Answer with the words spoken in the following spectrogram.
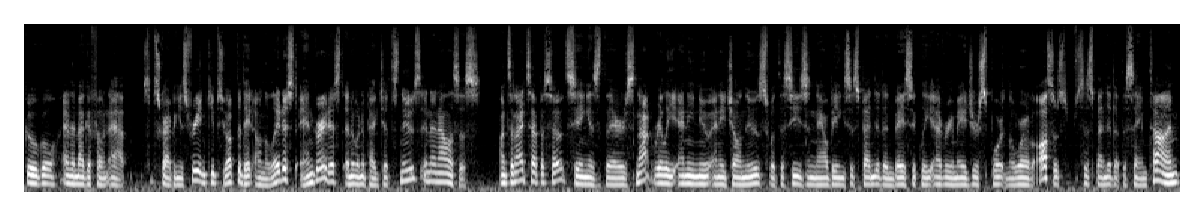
Google, and the Megaphone app. Subscribing is free and keeps you up to date on the latest and greatest in Winnipeg Jets news and analysis. On tonight's episode, seeing as there's not really any new NHL news with the season now being suspended and basically every major sport in the world also suspended at the same time,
